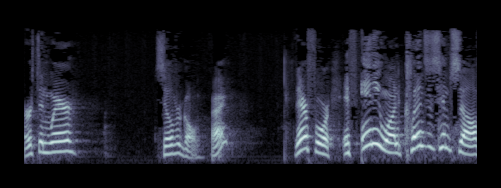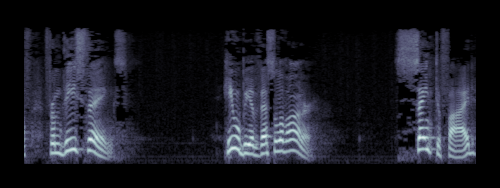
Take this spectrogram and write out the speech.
earthenware, silver, gold. All right? Therefore, if anyone cleanses himself from these things, he will be a vessel of honor, sanctified,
